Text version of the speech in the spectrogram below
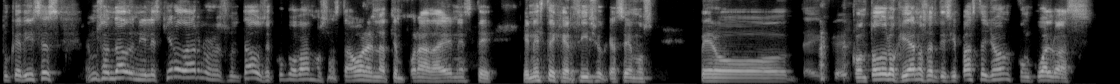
¿tú qué dices? Hemos andado, ni les quiero dar los resultados de cómo vamos hasta ahora en la temporada, en, este, en este ejercicio que hacemos, pero eh, con todo lo que ya nos anticipaste, John, ¿con cuál vas?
